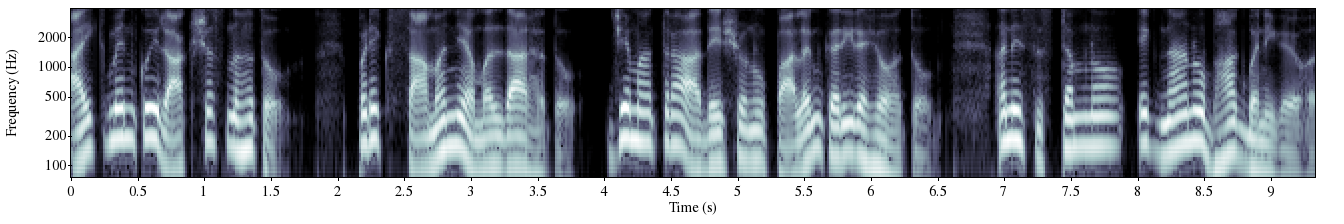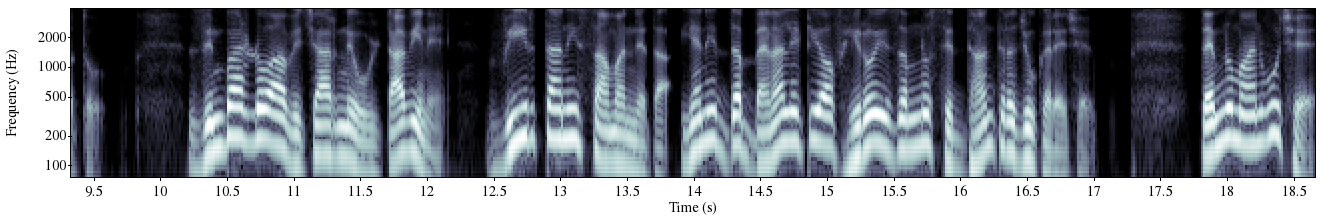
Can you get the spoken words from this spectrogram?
આઇકમેન કોઈ રાક્ષસ ન હતો, પણ એક સામાન્ય અમલદાર હતો, જે માત્ર આદેશોનું પાલન કરી રહ્યો હતો અને સિસ્ટમનો એક નાનો ભાગ બની ગયો હતો. ઝિમ્બાર્ડો આ વિચારને ઉલટાવીને વીરતાની સામાન્યતા, યાની ધ બેનાલિટી ઓફ હિરોઇઝમનો સિદ્ધાંત રજૂ કરે છે. તેમનું માનવું છે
